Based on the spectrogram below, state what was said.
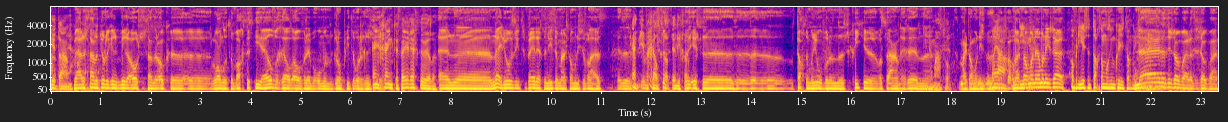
shit aan. Maar ja, er staan natuurlijk in het Midden-Oosten staan er ook eh, eh, landen te wachten... die heel veel geld over hebben om een Grand Prix te organiseren. En geen tv-rechten willen. En eh, nee, die hoeft die tv-rechten niet. Dat maakt allemaal niet zoveel uit. En, eh, En die hebben geld zat, ja, die eerste eh, 80 miljoen voor een eh, circuitje wat ze aanleggen. En, eh, dat maakt allemaal, niet, Maar ja, maakt, over maakt die- allemaal helemaal niks uit. Over die eerste 80 miljoen kun je toch niks Nee, dat is ook waar, dat is ook waar.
